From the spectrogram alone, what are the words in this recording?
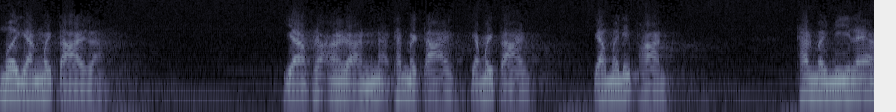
เมื่อยังไม่ตายล่ะ อย่างพระอรหันต์ท่านไม่ตาย ยังไม่ตาย ยังไม่นิพพาน ท่านไม่มีแล้ว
